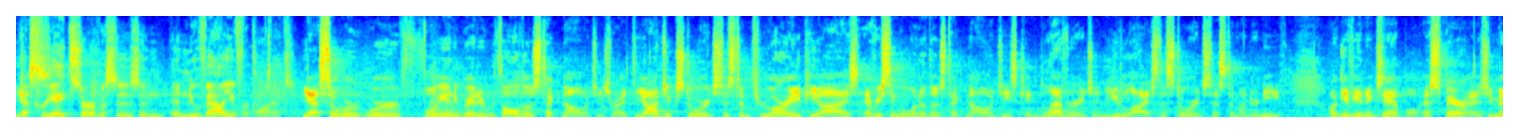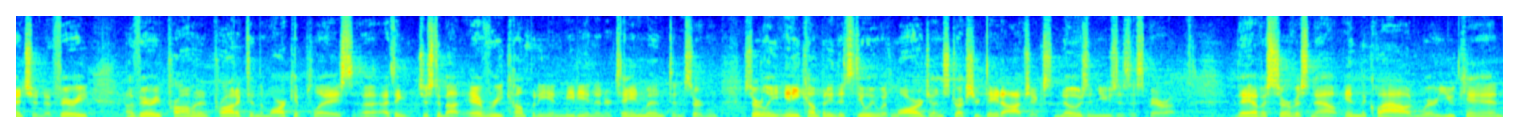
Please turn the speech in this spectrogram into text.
Yes. to create services and, and new value for clients. Yeah, so we're, we're fully integrated with all those technologies, right? The object storage system through our APIs, every single one of those technologies can leverage and utilize the storage system underneath. I'll give you an example. Aspera, as you mentioned, a very, a very prominent product in the marketplace. Uh, I think just about every company in media and entertainment and certain, certainly any company that's dealing with large unstructured data objects knows and uses Aspera. They have a service now in the cloud where you can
